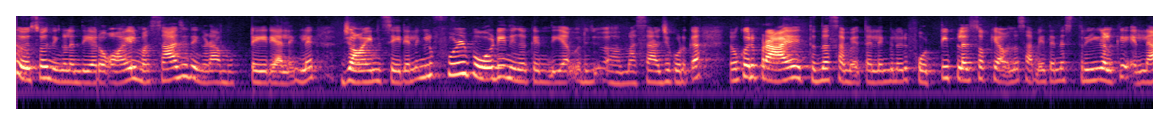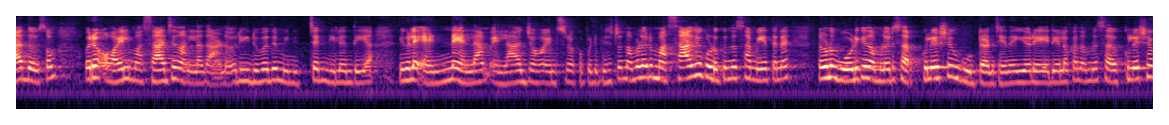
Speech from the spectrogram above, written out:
ദിവസവും നിങ്ങൾ എന്ത് ചെയ്യുക? ഒരു ഓയിൽ മസാജ് നിങ്ങളുടെ ആ മുട്ട ഏരിയ അല്ലെങ്കിൽ ജോയിന്റ്സ് ഏരിയ അല്ലെങ്കിൽ ഫുൾ ബോഡി നിങ്ങൾക്ക് എന്ത് ചെയ്യാം? ഒരു മസാജ് കൊടുക്കുക. നമുക്കൊരു പ്രായം എത്തുന്ന സമയത്ത് അല്ലെങ്കിൽ ഒരു ഫോർട്ടി പ്ലസ് ഒക്കെ ആവുന്ന സമയത്ത് തന്നെ സ്ത്രീകൾക്ക് എല്ലാ ദിവസവും ഒരു ഓയിൽ മസാജ് നല്ലതാണ്. ഒരു ഇരുപത് മിനിറ്റ് എങ്കിലും എന്ത് ചെയ്യുക? നിങ്ങൾ എണ്ണയെല്ലാം എല്ലാ ജോയിൻസിനൊക്കെ പിടിപ്പിച്ചിട്ട് നമ്മളൊരു മസാജ് കൊടുക്കുന്ന സമയത്ത് തന്നെ നമ്മുടെ ബോഡിക്ക് നമ്മളൊരു സർക്കുലേഷൻ കൂട്ടുകയാണ് ചെയ്യുന്നത്. ഈ ഒരു ഏരിയയിലൊക്കെ നമ്മൾ സർക്കുലേഷൻ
